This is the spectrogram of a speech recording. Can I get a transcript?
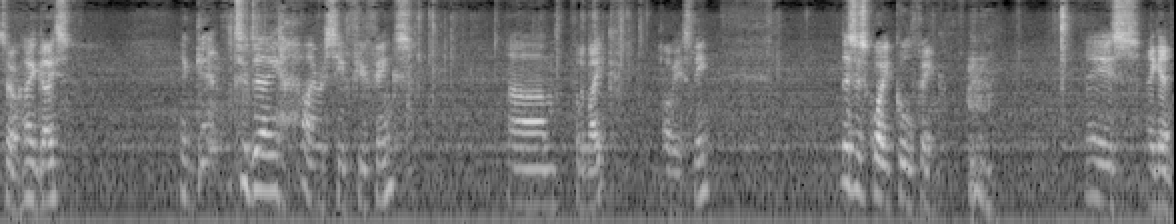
So, hi guys. Again, today I received a few things um, for the bike, obviously. This is quite a cool thing. is again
